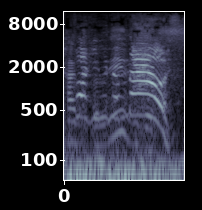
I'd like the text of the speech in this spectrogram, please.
can't fucking with the mouse!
